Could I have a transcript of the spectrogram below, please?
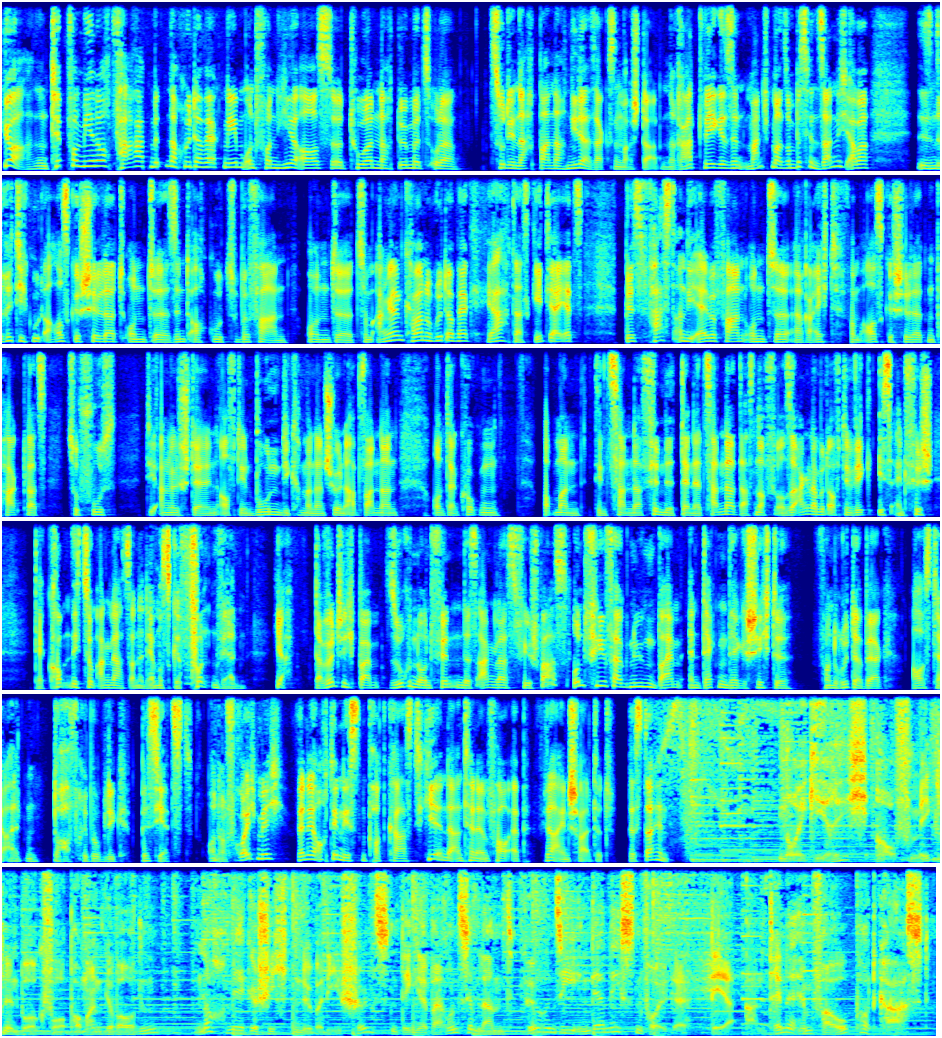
Ja, ein Tipp von mir noch, Fahrrad mit nach Rüterberg nehmen und von hier aus äh, Touren nach Dömitz oder zu den Nachbarn nach Niedersachsen mal starten. Radwege sind manchmal so ein bisschen sandig, aber sie sind richtig gut ausgeschildert und äh, sind auch gut zu befahren. Und äh, zum Angeln kann man in Rüterberg, ja, das geht ja jetzt, bis fast an die Elbe fahren und äh, erreicht vom ausgeschilderten Parkplatz zu Fuß die Angelstellen auf den Buhnen. Die kann man dann schön abwandern und dann gucken, ob man den Zander findet. Denn der Zander, das noch für unsere Angler mit auf den Weg, ist ein Fisch. Der kommt nicht zum Angler, sondern der muss gefunden werden. Ja, da wünsche ich beim Suchen und Finden des Anglers viel Spaß und viel Vergnügen beim Entdecken der Geschichte von Rüterberg aus der alten Dorfrepublik bis jetzt. Und dann freue ich mich, wenn ihr auch den nächsten Podcast hier in der Antenne MV App wieder einschaltet. Bis dahin. Neugierig auf Mecklenburg-Vorpommern geworden? Noch mehr Geschichten über die schönsten Dinge bei uns im Land hören Sie in der nächsten Folge der Antenne MV Podcast.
